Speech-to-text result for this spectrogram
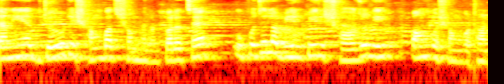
জানিয়ে জরুরি সংবাদ সম্মেলন করেছে উপজেলা বিএনপির সহযোগী অঙ্গ সংগঠন।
